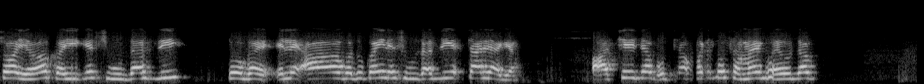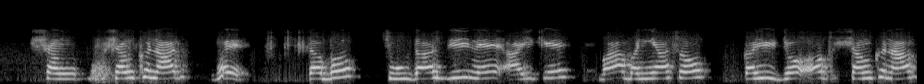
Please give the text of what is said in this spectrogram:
સો યહ કહી કે સૂરદાસજી તો ગયે એટલે આ બધું કહીને સુરદાસજી ચાલ્યા ગયા. પાછે જબ ઉતાવળ કો સમય ભયો તબ શંખનાદ ભય, તબ सूरदासजी ને आई કે वा बनिया सो कही जो अब शंखनाद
